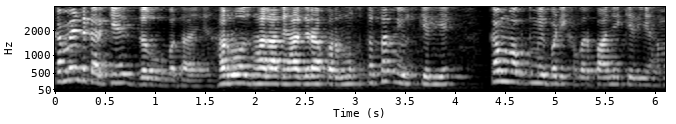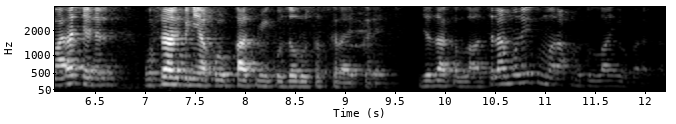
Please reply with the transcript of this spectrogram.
कमेंट करके ज़रूर बताएँ। हर रोज़ हालात हाजिरा पर मुख्तसर न्यूज़ के लिए, कम वक्त में बड़ी खबर पाने के लिए हमारा चैनल गुफरान बिन याकूब कासमी को ज़रूर सब्सक्राइब करें। जजाकल्ला असल वरहमल वर्का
